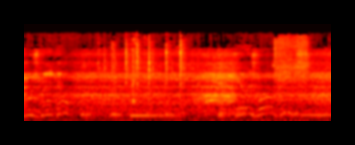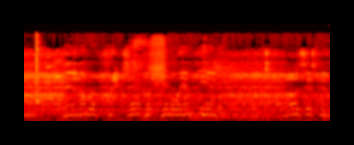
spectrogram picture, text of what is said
Goes back up. Here's World Peace. Number of cracks at it, but came away empty-handed. Well, oh, it's just been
